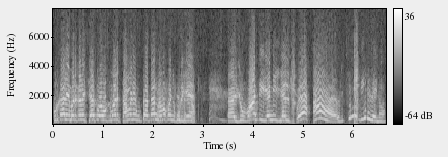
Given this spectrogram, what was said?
குறுக்காரை மறுக்காரை சேர்த்து விட்ட மாதிரி தமிழை விட்டா தான் நமக்கு கொஞ்சம் புரியும். யூ வாண்ட் எனி ஹெல்ப் ஒரு சின்ன வீடு வேணும்.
